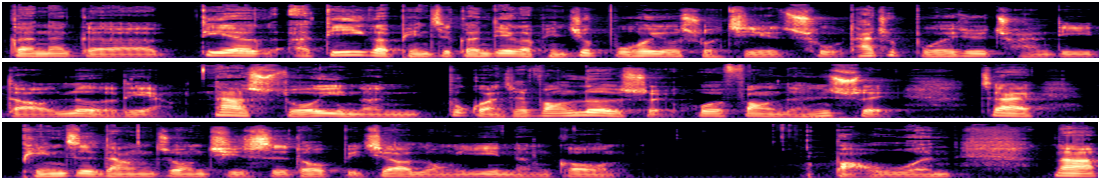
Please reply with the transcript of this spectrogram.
跟那个第二个呃第一个瓶子跟第二个瓶就不会有所接触，它就不会去传递到热量。那所以呢，你不管是放热水或放冷水，在瓶子当中，其实都比较容易能够。保温，那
